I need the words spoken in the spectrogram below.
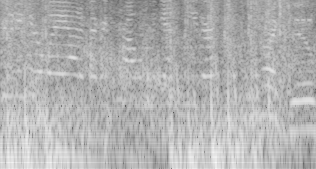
Shooting your way out of every problem again, Peter? I do.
